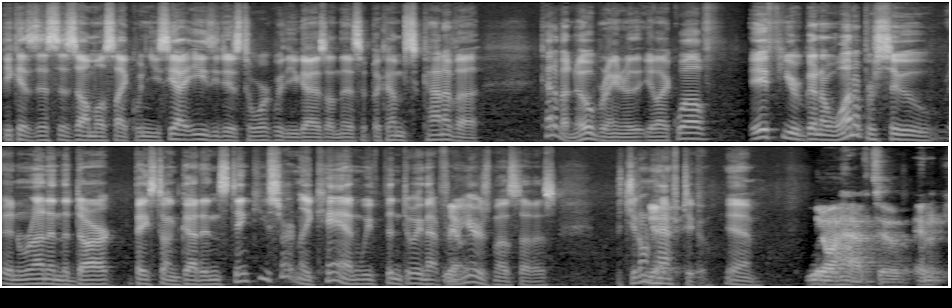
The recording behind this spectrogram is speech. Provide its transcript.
because this is almost like when you see how easy it is to work with you guys on this, it becomes kind of a kind of a no-brainer that you're like, well, if you're going to want to pursue and run in the dark based on gut instinct, you certainly can. We've been doing that for yeah. years, most of us, but you don't yeah. have to. Yeah. You don't have to. And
